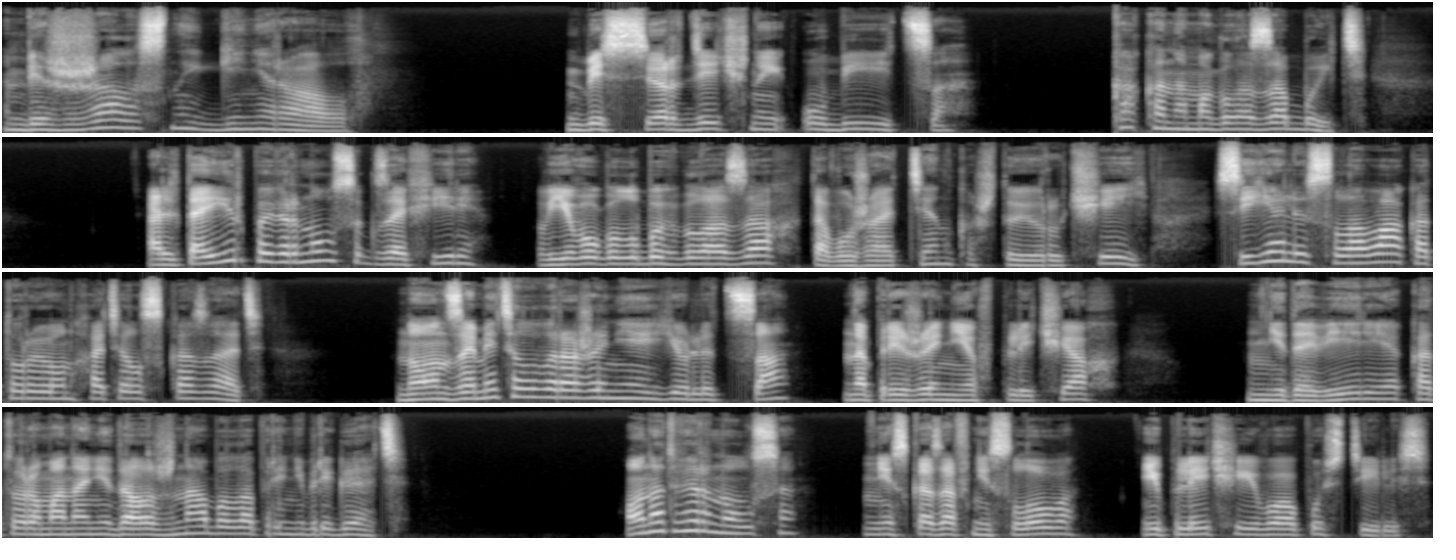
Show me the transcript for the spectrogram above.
Безжалостный генерал. Бессердечный убийца — как она могла забыть? Альтаир повернулся к Зафире. В его голубых глазах, того же оттенка, что и ручей, сияли слова, которые он хотел сказать. Но он заметил выражение ее лица, напряжение в плечах, недоверие, которым она не должна была пренебрегать. Он отвернулся, не сказав ни слова, и плечи его опустились.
